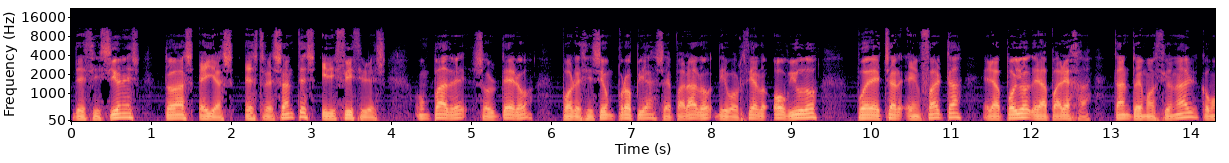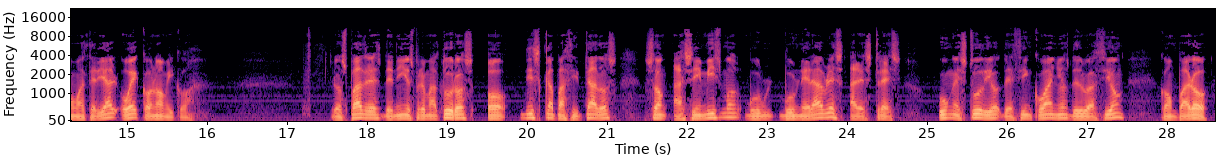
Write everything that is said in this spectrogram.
Decisiones, todas ellas estresantes y difíciles. Un padre soltero, por decisión propia, separado, divorciado o viudo, puede echar en falta el apoyo de la pareja, tanto emocional como material o económico. Los padres de niños prematuros o discapacitados son asimismo vulnerables al estrés. Un estudio de cinco años de duración comparó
